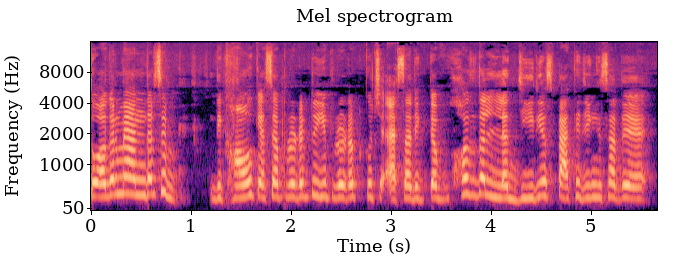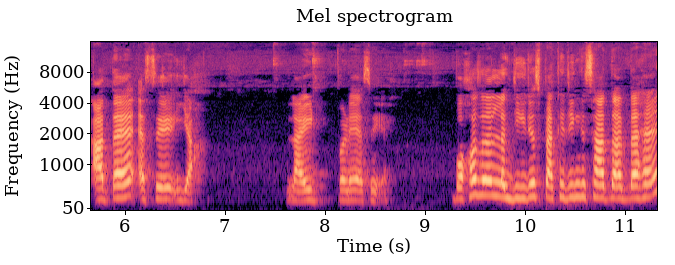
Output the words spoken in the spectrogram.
तो अगर मैं अंदर से दिखाऊँ कैसा प्रोडक्ट तो ये प्रोडक्ट कुछ ऐसा दिखता है, बहुत ज़्यादा लग्जीरियस पैकेजिंग के साथ आता है, ऐसे, या लाइट पड़े ऐसे है बहुत ज़्यादा लग्जीरियस पैकेजिंग के साथ आता है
